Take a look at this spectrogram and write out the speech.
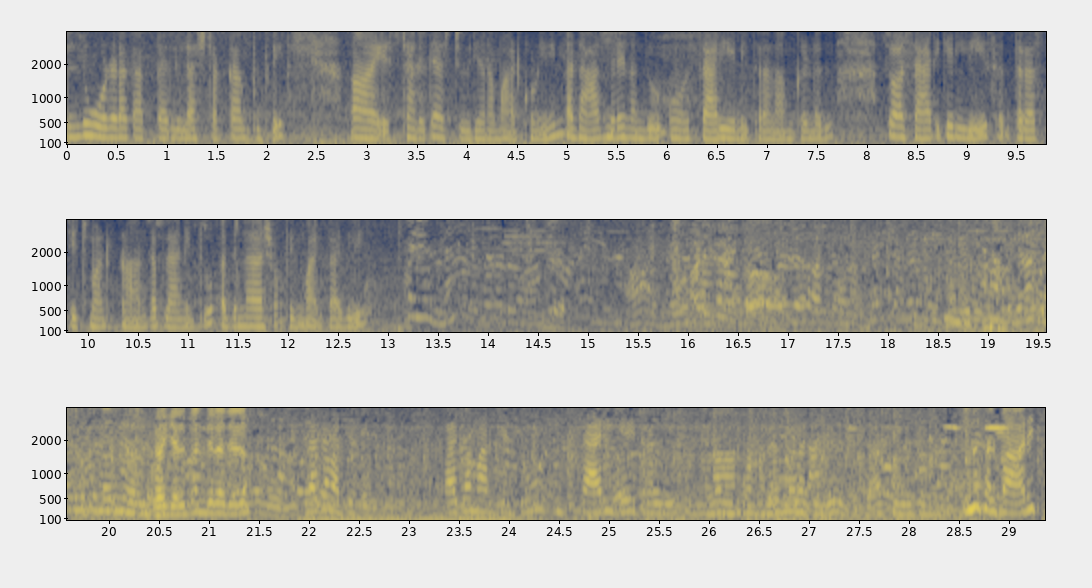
ಎಲ್ಲೂ ಓಡಾಡೋಕ್ಕಾಗ್ತಾ ಇರಲಿಲ್ಲ. ಸ್ಟ್ರಕ್ ಆಗಿಬಿಟ್ವಿ. ಎಷ್ಟಾಗುತ್ತೆ ಅಷ್ಟು ವಿಡಿಯೋನ ಮಾಡ್ಕೊಂಡಿದ್ದೀನಿ. ಅದಾದಮೇಲೆ ನಂದು ಸ್ಯಾರಿ ಏನಿತ್ತಲ್ಲ ನಾಮಕರಣದ್ದು. ಸೊ ಆ ಸ್ಯಾರಿಗೆ ಲೇಸ್ ಥರ ಸ್ಟಿಚ್ ಮಾಡೋಣ ಅಂತ ಪ್ಲ್ಯಾನ್ ಇತ್ತು. ಅದನ್ನು ಶಾಪಿಂಗ್ ಮಾಡ್ತಾ ಇದ್ವಿ. ಇವಾಗ ಎಲ್ಲಿ ಬಂದಿರೋದು ಹೇಳು? ರಾಜಾ ಮಾರ್ಕೆಟ್ ರಾಜಾ ಮಾರ್ಕೆಟು ಇದು ಸ್ಯಾರಿಗೆ ಇದರಲ್ಲಿ ಇನ್ನು ಸ್ವಲ್ಪ ರಿಚ್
